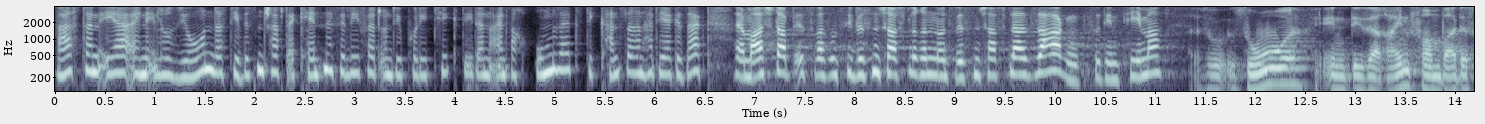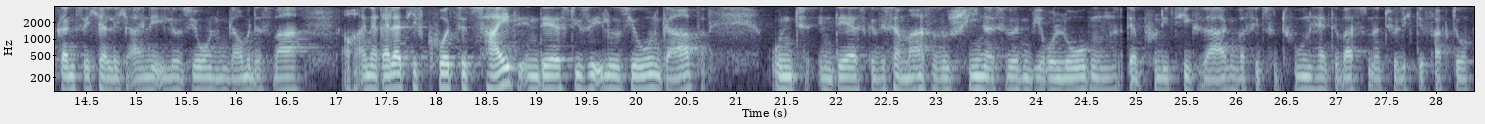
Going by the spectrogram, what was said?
War es dann eher eine Illusion, dass die Wissenschaft Erkenntnisse liefert und die Politik die dann einfach umsetzt? Die Kanzlerin hatte ja gesagt. Der Maßstab ist, was uns die Wissenschaftlerinnen und Wissenschaftler sagen zu dem Thema. Also so in dieser Reihenform war das ganz sicherlich eine Illusion. Ich glaube, das war auch eine relativ kurze Zeit, in der es diese Illusion gab und in der es gewissermaßen so schien, als würden Virologen der Politik sagen, was sie zu tun hätte, was natürlich de facto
